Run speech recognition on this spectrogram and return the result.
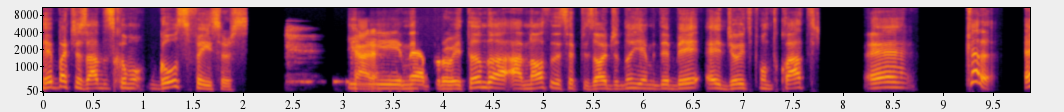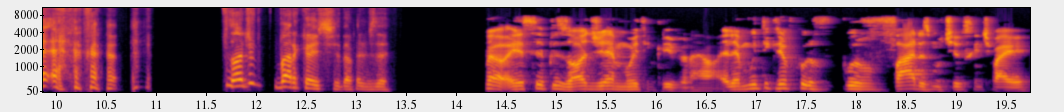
rebatizados como Ghostfacers. Cara. E, né, aproveitando a, a, nota desse episódio no IMDB é de 8.4, é Cara, é. é. episódio marcante, dá pra dizer. Meu, esse episódio é muito incrível, na real. Ele é muito incrível por, por vários motivos que a gente vai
